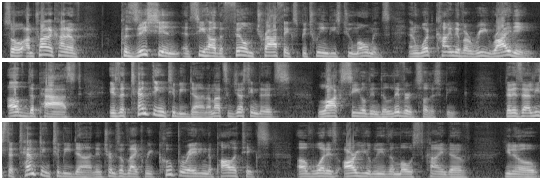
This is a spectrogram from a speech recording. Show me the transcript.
So I'm trying to kind of position and see how the film traffics between these two moments and what kind of a rewriting of the past is attempting to be done. I'm not suggesting that it's locked, sealed, and delivered, so to speak. that is at least attempting to be done in terms of like recuperating the politics of what is arguably the most kind of, you know,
